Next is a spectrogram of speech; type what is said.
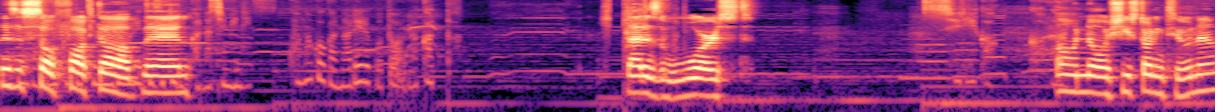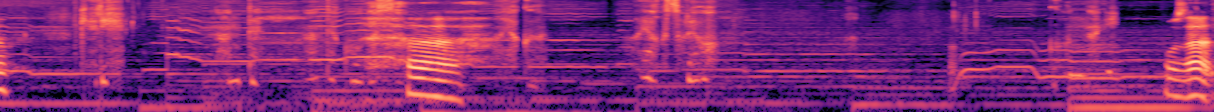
this is so fucked up, man. 悲しみにこの子がなれることはなかった That is the worst. Oh no, she's starting too now? Uh. What was that?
